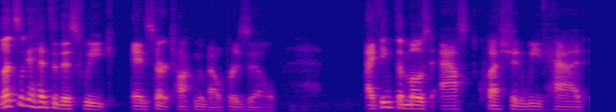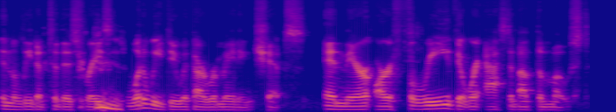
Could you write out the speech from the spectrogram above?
Let's look ahead to this week and start talking about Brazil. I think the most asked question we've had in the lead up to this race mm. is what do we do with our remaining chips? And there are three that were asked about the most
